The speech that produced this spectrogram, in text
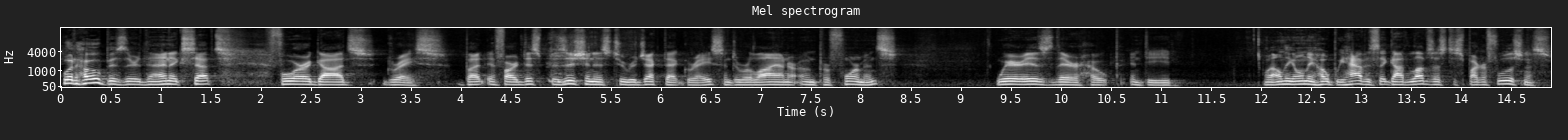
What hope is there then except for God's grace? But if our disposition is to reject that grace and to rely on our own performance, where is there hope indeed? Well, the only hope we have is that God loves us despite our foolishness,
